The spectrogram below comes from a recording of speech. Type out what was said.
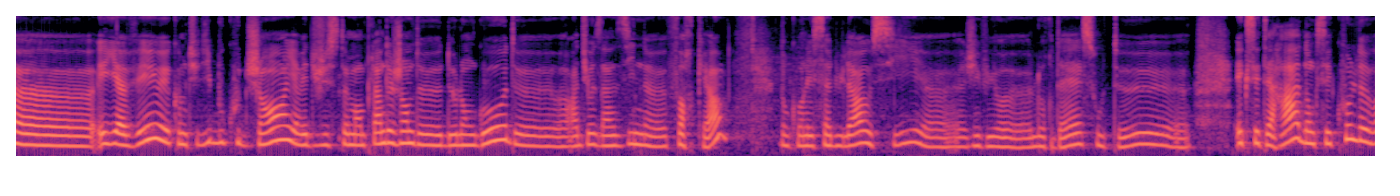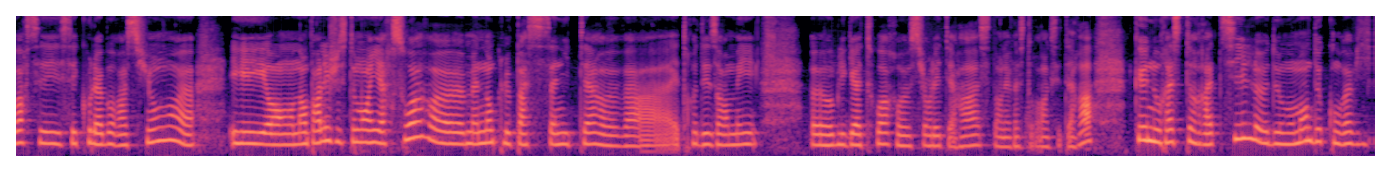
Euh, et il y avait, comme tu dis, beaucoup de gens. Il y avait justement plein de gens de, Longo, de Radio Zinzine euh, Forca. Donc on les salue là aussi. Euh, J'ai vu Lourdes, Outeux, euh, etc. Donc c'est cool de voir ces, ces collaborations. et on en parlait justement hier soir, maintenant que le pass sanitaire va être désormais obligatoire euh, sur les terrasses, dans les restaurants, etc. Que nous restera-t-il de moments de convivi-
